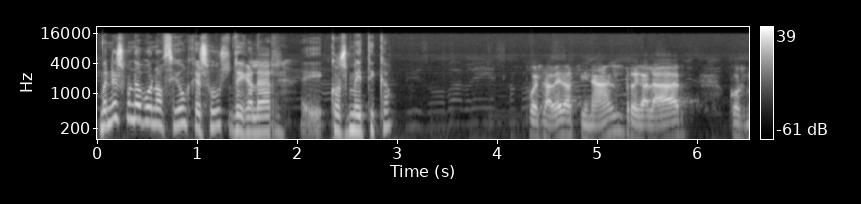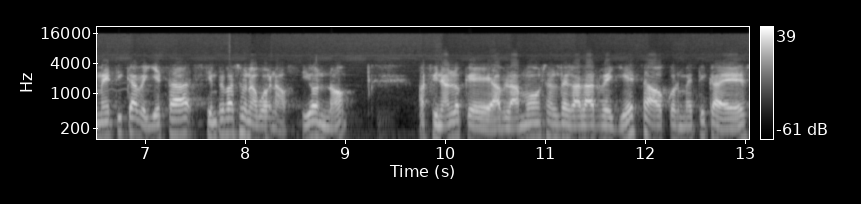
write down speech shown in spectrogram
Bueno, ¿es una buena opción, Jesús, regalar eh, cosmética? Pues a ver, al final, regalar cosmética, belleza, siempre va a ser una buena opción, ¿no? Al final lo que hablamos al regalar belleza o cosmética es,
